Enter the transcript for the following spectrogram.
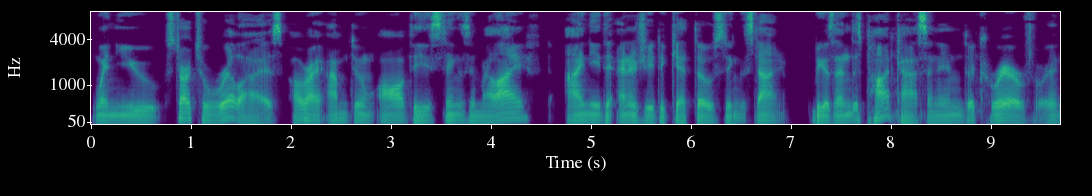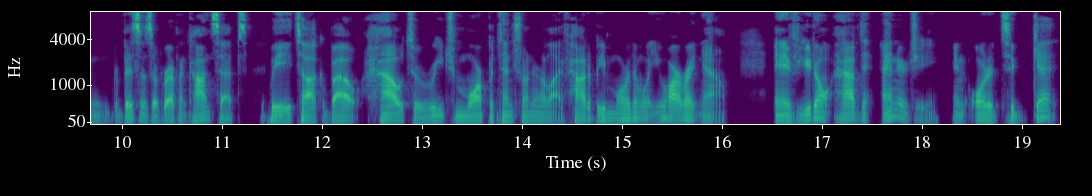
when you start to realize, all right, I'm doing all of these things in my life. I need the energy to get those things done. Because in this podcast and in the career of, in the business of Reven Concepts, we talk about how to reach more potential in your life, how to be more than what you are right now. And if you don't have the energy in order to get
